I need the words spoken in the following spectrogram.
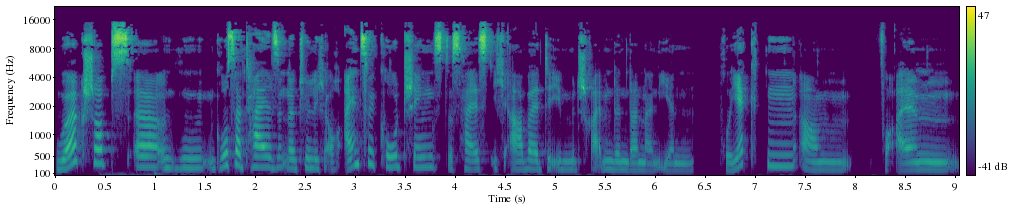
Workshops äh, und ein großer Teil sind natürlich auch Einzelcoachings. Das heißt, ich arbeite eben mit Schreibenden dann an ihren Projekten, ähm, vor allem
